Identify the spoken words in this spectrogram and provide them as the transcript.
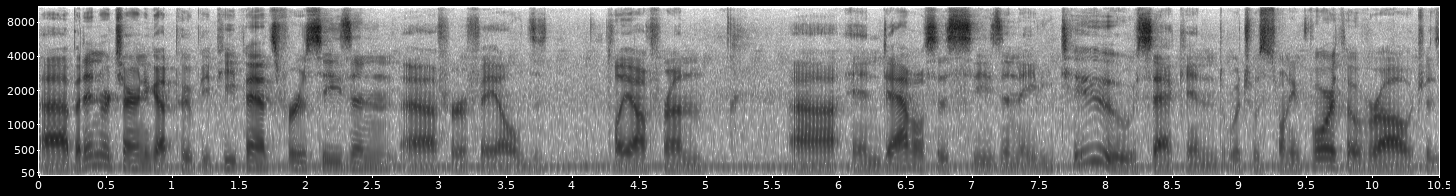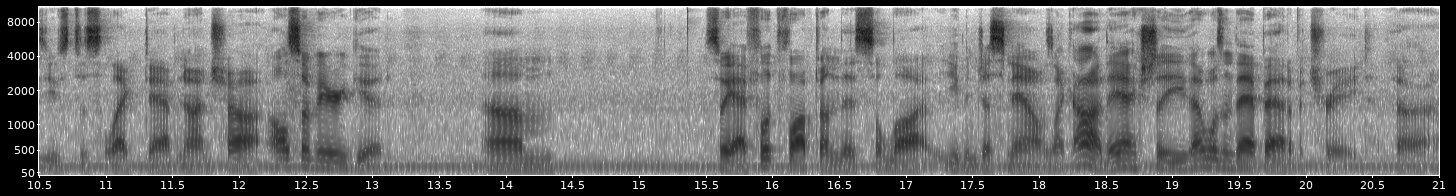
Uh, but in return, he got Poopy Pee Pants for a season uh, for a failed playoff run. Uh, and Davos' is season 82 second, which was 24th overall, which was used to select Dab Not Shaw. Also very good. Um, so yeah, I flip flopped on this a lot, even just now. I was like, oh, they actually, that wasn't that bad of a trade. Uh,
